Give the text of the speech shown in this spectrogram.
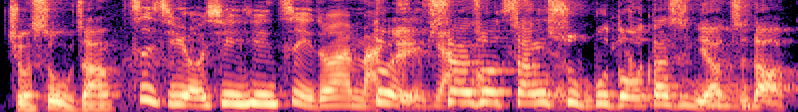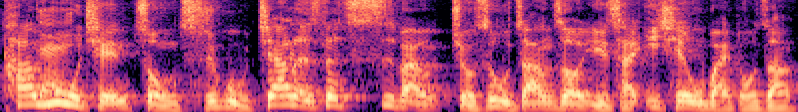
九十五张，自己有信心，自己都在买。对，虽然说张数不多，但是你要知道，他目前总持股加了这四百九十五张之后，也才一千五百多张，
